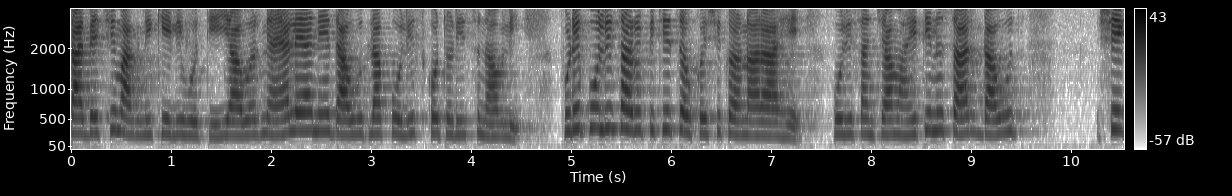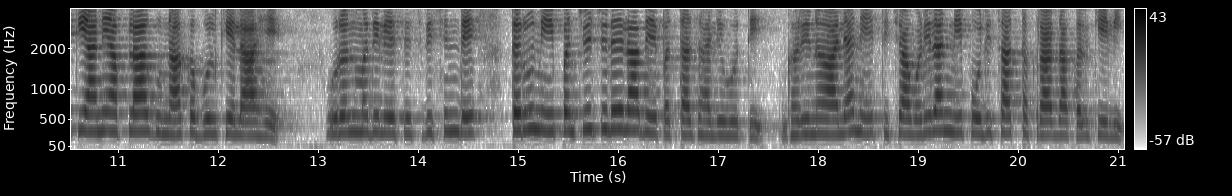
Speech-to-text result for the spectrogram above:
ताब्याची मागणी केली होती. यावर न्यायालयाने दाऊदला पोलीस कोठडी सुनावली. पुढे पोलीस आरोपीची चौकशी करणार आहे. पोलिसांच्या माहितीनुसार दाऊद शेख याने आपला गुन्हा कबूल केला आहे. उरणमधील यशस्वी शिंदे तरुणी पंचवीस जुलैला बेपत्ता झाली होती. घरी न आल्याने तिच्या वडिलांनी पोलिसात तक्रार दाखल केली.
